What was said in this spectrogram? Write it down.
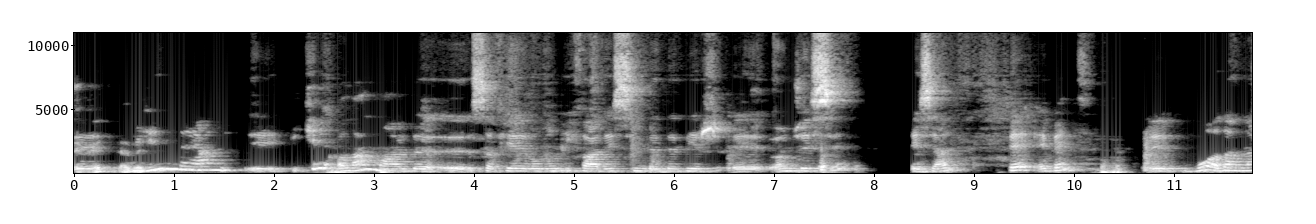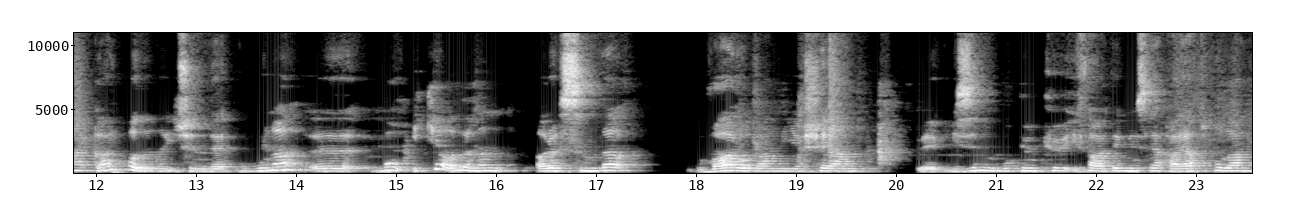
Evet, evet. bilinmeyen e, iki alan vardı e, Safiye Erol'un ifadesinde de bir e, öncesi ezel ve ebed. Bu alanlar galp alanı içinde buna bu iki alanın arasında var olan, yaşayan ve bizim bugünkü ifademizle hayat bulan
